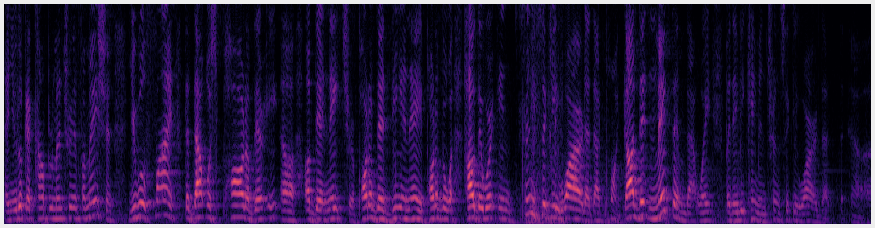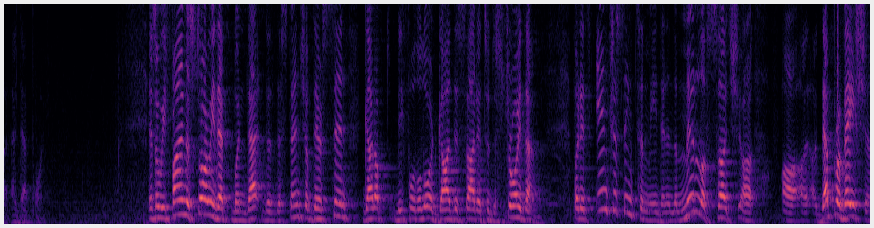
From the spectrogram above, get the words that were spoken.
and you look at complementary information, you will find that that was part of their, uh, of their nature, part of their DNA, part of the, how they were intrinsically wired at that point. God didn't make them that way, but they became intrinsically wired that, uh, at that point. And so we find a story that when that, the, the stench of their sin got up before the Lord, God decided to destroy them. But it's interesting to me that in the middle of such a uh, deprivation,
